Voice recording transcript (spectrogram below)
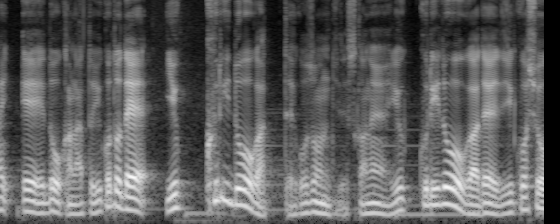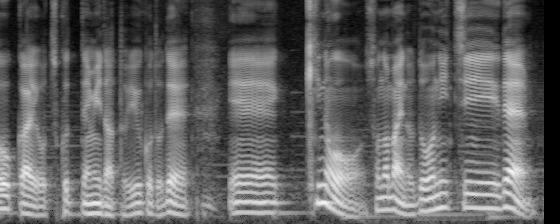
はい、えー、どうかなということで、ゆっくり動画ってご存知ですかね。ゆっくり動画で自己紹介を作ってみたということで、えー、昨日、その前の土日で、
